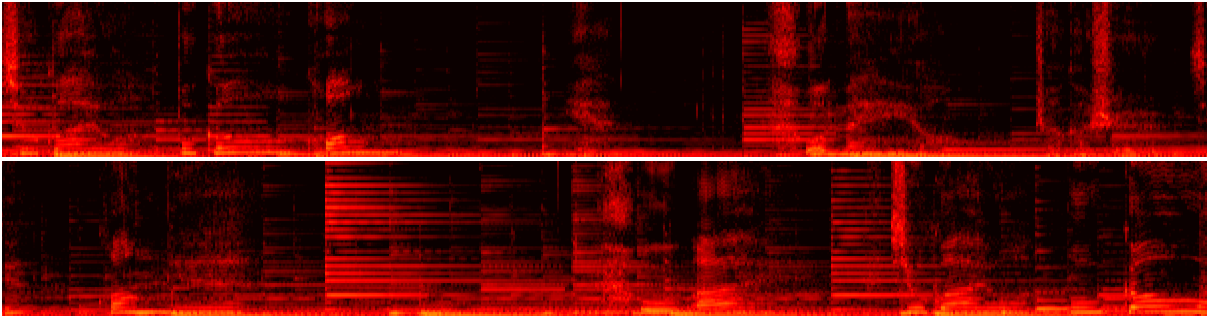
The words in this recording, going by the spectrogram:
休怪我不够狂野，我没有这个世界狂野。无爱，休怪我不够爱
